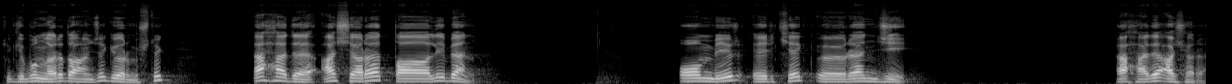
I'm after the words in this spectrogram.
Çünkü bunları daha önce görmüştük. Ehade aşere taliben 11 erkek öğrenci. Ehade aşere.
